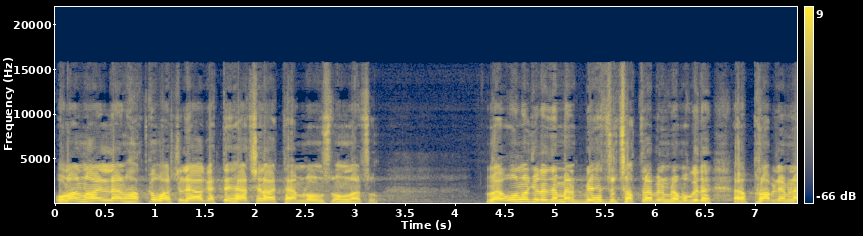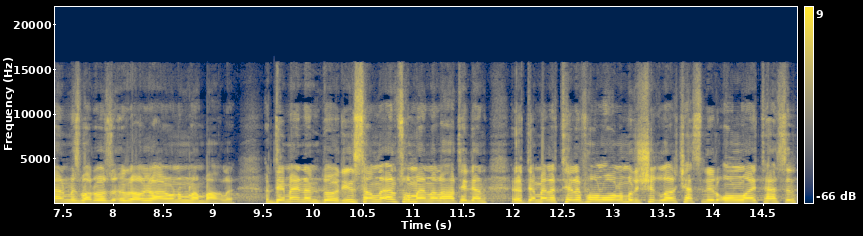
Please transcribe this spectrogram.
Onların ailələrinin haqqı var ki, ləyaqətdə həyat şərait təmin olunsun onlar üçün. Və ona görə də mən heç cür çatdıra bilmirəm. O qədər ə, e, problemlərimiz var öz rayonumla bağlı. Deməklə deyil, insanlar ən çox mənə narahat edən ə, deməli telefon olmur, işıqlar kəsilir, onlayn təhsil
